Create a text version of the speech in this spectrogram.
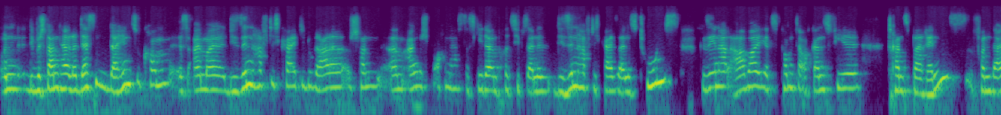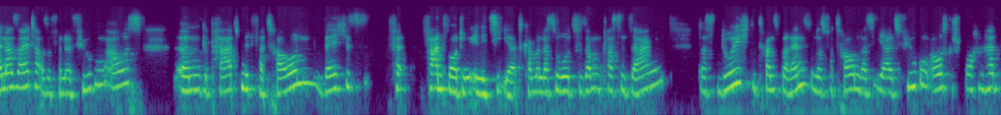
und die Bestandteile dessen, dahin zu kommen, ist einmal die Sinnhaftigkeit, die du gerade schon ähm, angesprochen hast, dass jeder im Prinzip seine, die Sinnhaftigkeit seines Tuns gesehen hat. Aber jetzt kommt da auch ganz viel Transparenz von deiner Seite, also von der Führung aus, ähm, gepaart mit Vertrauen, welches Ver Verantwortung initiiert. Kann man das so zusammenfassend sagen? Dass durch die Transparenz und das Vertrauen, was ihr als Führung ausgesprochen habt,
